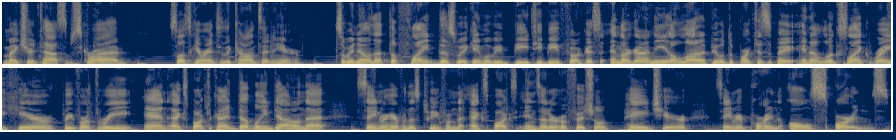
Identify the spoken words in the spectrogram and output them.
make sure to tap subscribe. So let's get right into the content here. So we know that the flight this weekend will be BTB focused and they're going to need a lot of people to participate and it looks like right here 343 and Xbox are kind of doubling down on that saying right here from this tweet from the Xbox Insider official page here, saying reporting all Spartans,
